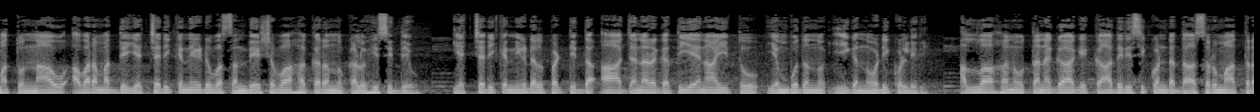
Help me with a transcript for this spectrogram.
ಮತ್ತು ನಾವು ಅವರ ಮಧ್ಯೆ ಎಚ್ಚರಿಕೆ ನೀಡುವ ಸಂದೇಶವಾಹಕರನ್ನು ಕಳುಹಿಸಿದ್ದೆವು. ಎಚ್ಚರಿಕೆ ನೀಡಲ್ಪಟ್ಟಿದ್ದ ಆ ಜನರ ಗತಿಯೇನಾಯಿತು ಎಂಬುದನ್ನು ಈಗ ನೋಡಿಕೊಳ್ಳಿರಿ. ಅಲ್ಲಾಹನು ತನಗಾಗಿ ಕಾದಿರಿಸಿಕೊಂಡ ದಾಸರು ಮಾತ್ರ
